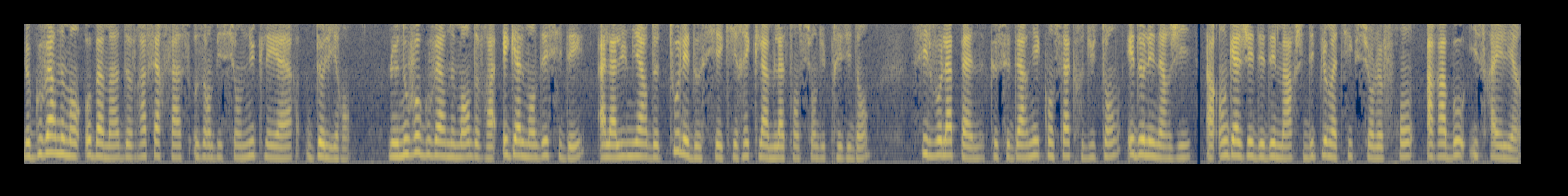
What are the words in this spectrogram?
le gouvernement Obama devra faire face aux ambitions nucléaires de l'Iran. Le nouveau gouvernement devra également décider, à la lumière de tous les dossiers qui réclament l'attention du président, s'il vaut la peine que ce dernier consacre du temps et de l'énergie à engager des démarches diplomatiques sur le front arabo-israélien.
